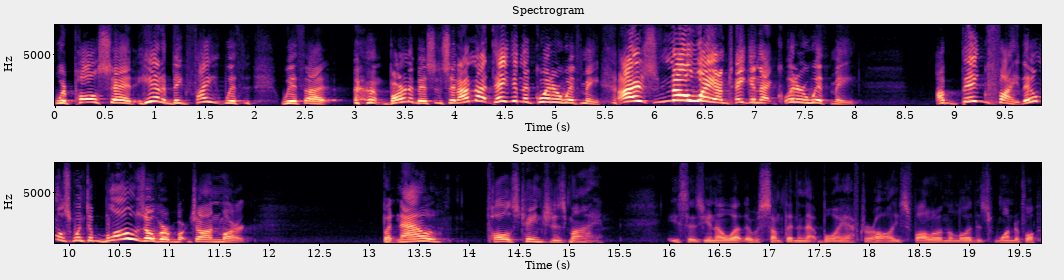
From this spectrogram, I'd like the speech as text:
where Paul said he had a big fight with, with uh, Barnabas and said, I'm not taking the quitter with me. There's no way I'm taking that quitter with me. A big fight. They almost went to blows over John Mark. But now Paul's changed his mind. He says, You know what? There was something in that boy after all. He's following the Lord. That's wonderful.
